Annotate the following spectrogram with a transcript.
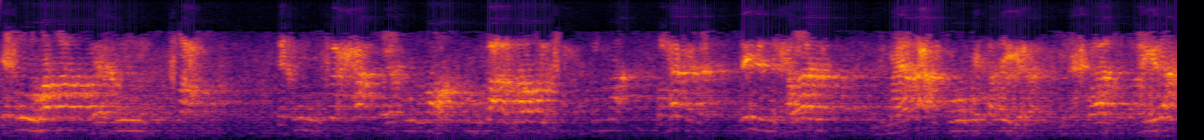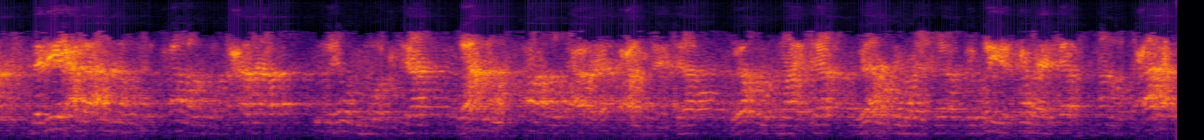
يكون مطر ويكون صحر يكون صحة ويكون مرض ثم بعد المرض ثم وهكذا. ليس من الحوادث ما يقع في القلوب يتغير من أحوال متغيره دليل على أنه سبحانه وتعالى كل يوم هو بشأن وأنه سبحانه وتعالى يفعل ما يشاء ويخلق ما يشاء ويامر ما يشاء ويغير كما يشاء سبحانه وتعالى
